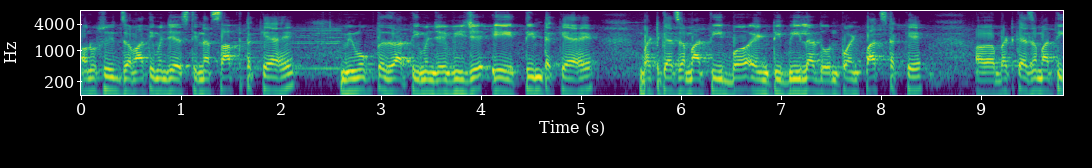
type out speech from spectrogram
अनुसूचित जमाती म्हणजे एस टीना सात टक्के आहे. विमुक्त जाती म्हणजे व्ही जे ए तीन टक्के आहे. भटक्या जमाती ब एन टी बीला दोन पॉईंट पाच टक्के. भटक्या जमाती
